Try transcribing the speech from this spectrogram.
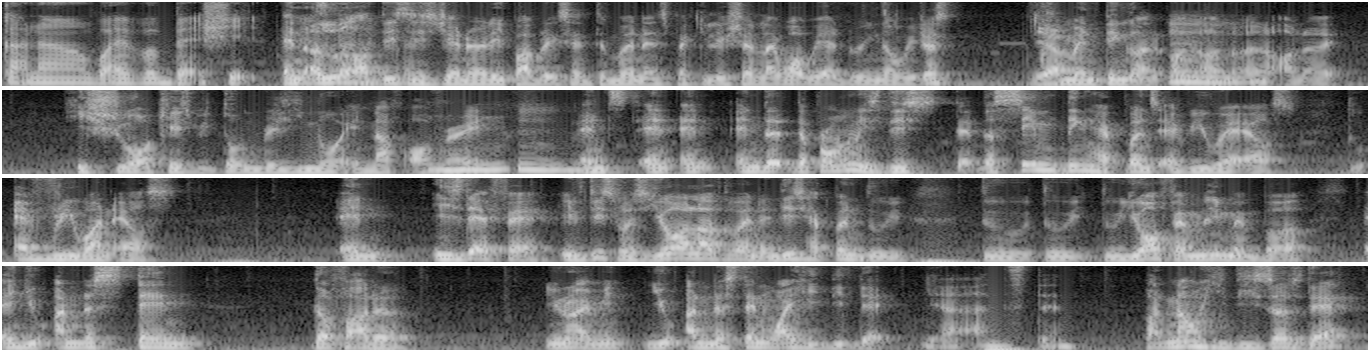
kena whatever bad shit. and a lot of this happen. is generally public sentiment and speculation. Like what we are doing now, we're just Yeah. commenting on on, on, mm. on, on a issue or case we don't really know enough of, right? Mm-hmm. Mm. And and and and the, the problem is this that the same thing happens everywhere else to everyone else. And is that fair? If this was your loved one and this happened to to to to your family member and you understand the father, you know what I mean? You understand why he did that. Yeah, I understand. But now he deserves death.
